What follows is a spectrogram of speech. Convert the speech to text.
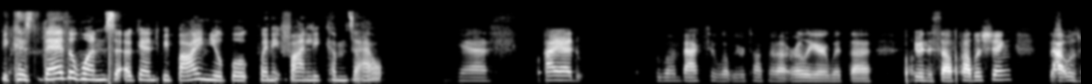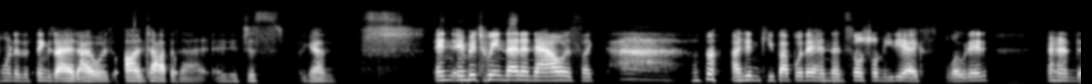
because they're the ones that are going to be buying your book when it finally comes out. Yes. I had going back to what we were talking about earlier with uh, doing the self-publishing that was one of the things i had i was on top of that and it just again in in between then and now is like ah, I didn't keep up with it. And then social media exploded. And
